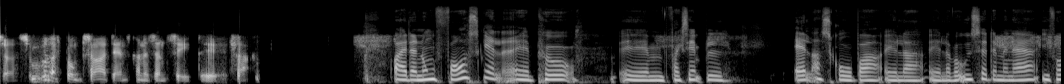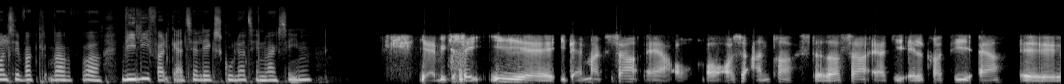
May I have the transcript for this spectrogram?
Så som udgangspunkt, så er danskerne sådan set øh, klar. Og er der nogen forskel øh, på øh, for eksempel aldersgrupper, eller, eller hvor udsatte man er, i forhold til, hvor, hvor, hvor villige folk er til at lægge skuldre til en vaccine? Ja, vi kan se i, øh, i Danmark, så er, og, og også andre steder, så er de ældre, de er øh,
